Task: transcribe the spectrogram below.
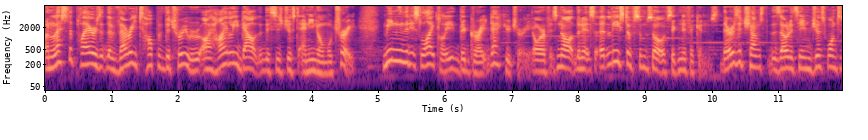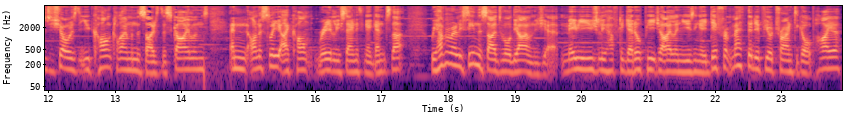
Unless the player is at the very top of the tree root, I highly doubt that this is just any normal tree, meaning that it's likely the Great Deku Tree, or if it's not, then it's at least of some sort of significance. There is a chance that the Zelda team just wanted to show us that you can't climb on the sides of the Skylands, and honestly, I can't really say anything against that. We haven't really seen the sides of all the islands yet, maybe you usually have to get up each island using a different method if you're trying to go up higher,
